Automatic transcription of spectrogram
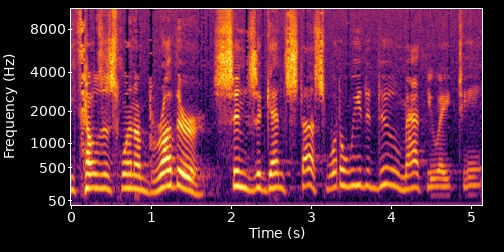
he tells us when a brother sins against us, what are we to do? Matthew 18.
